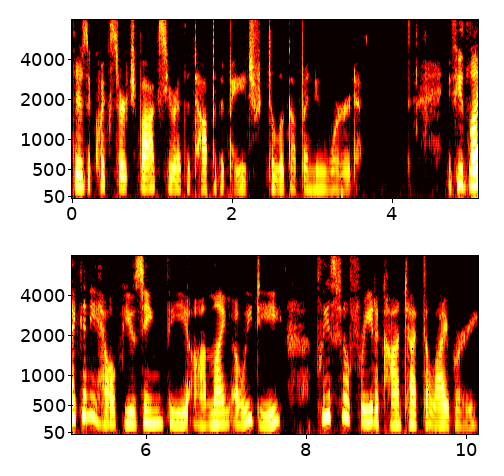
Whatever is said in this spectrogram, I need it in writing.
there's a quick search box here at the top of the page to look up a new word. If you'd like any help using the online OED, please feel free to contact the library.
